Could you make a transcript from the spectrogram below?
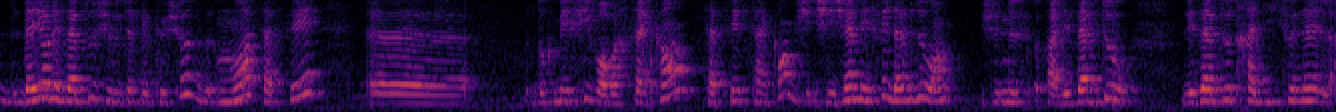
D'ailleurs, les abdos, je vais vous dire quelque chose. Moi, ça fait... Euh, donc mes filles vont avoir 5 ans, ça fait 5 ans j'ai jamais fait d'abdos. Hein. Je ne... Enfin, les abdos, les abdos traditionnels, là,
